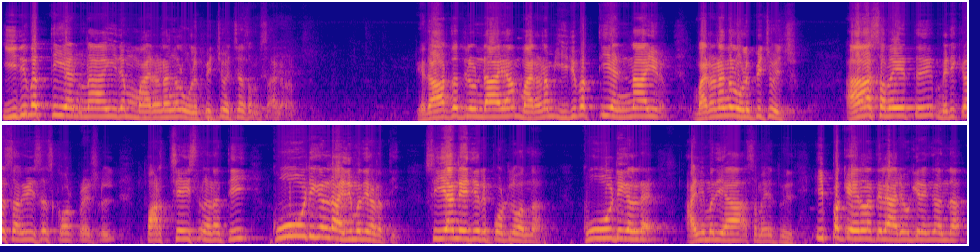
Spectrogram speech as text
ഇരുപത്തി എണ്ണായിരം മരണങ്ങൾ ഒളിപ്പിച്ചു വെച്ച സംസ്ഥാനമാണ്. യഥാർത്ഥത്തിലുണ്ടായ മരണം ഇരുപത്തി എണ്ണായിരം മരണങ്ങൾ ഒളിപ്പിച്ചു വെച്ചു. ആ സമയത്ത് മെഡിക്കൽ സർവീസസ് കോർപ്പറേഷനിൽ പർച്ചേസ് നടത്തി കോടികളുടെ അഴിമതി നടത്തി. സി ആൻഡ് എ ജി റിപ്പോർട്ടിൽ വന്ന കോടികളുടെ അഴിമതി ആ സമയത്ത് വരും. ഇപ്പൊ കേരളത്തിലെ ആരോഗ്യരംഗം എന്താ?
